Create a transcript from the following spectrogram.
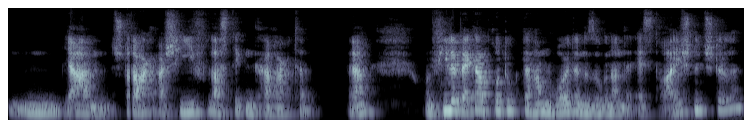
hm, ja, einen stark archivlastigen Charakter. Ja. Und viele Backup-Produkte haben heute eine sogenannte S3-Schnittstelle.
